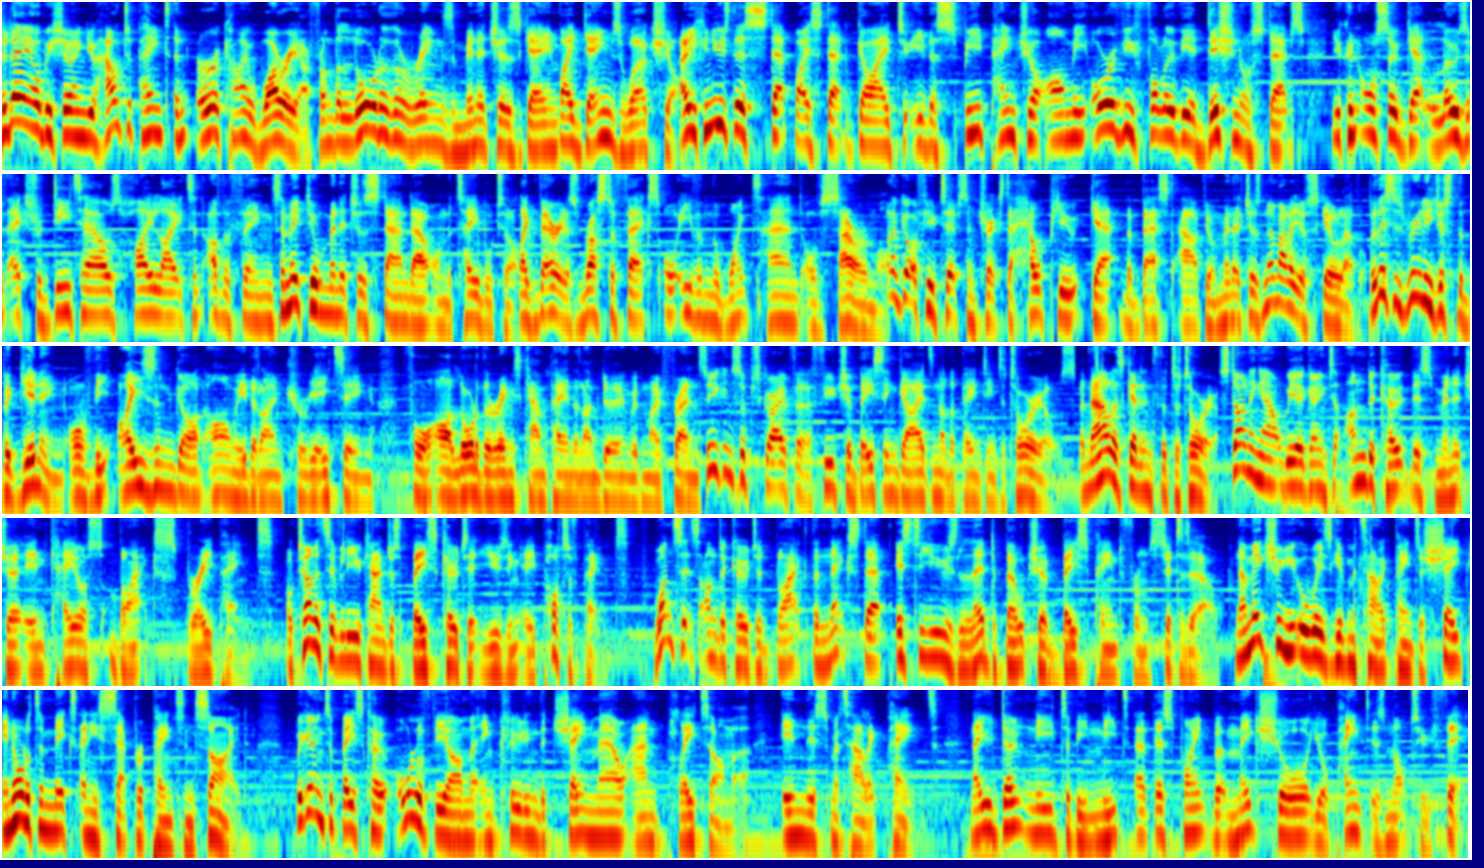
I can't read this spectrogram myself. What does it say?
Today I'll be showing you how to paint an Uruk-hai warrior from the Lord of the Rings miniatures game by Games Workshop. Now you can use this step-by-step -step guide to either speed paint your army or if you follow the additional steps you can also get loads of extra details, highlights and other things to make your miniatures stand out on the tabletop, like various rust effects or even the white hand of Saruman. I've got a few tips and tricks to help you get the best out of your miniatures, no matter your skill level. But this is really just the beginning of the Isengard army that I'm creating for our Lord of the Rings campaign that I'm doing with my friends, so you can subscribe for future basing guides and other painting tutorials. But now let's get into the tutorial. Starting out, we are going to coat this miniature in Chaos Black spray paint. Alternatively, you can just base coat it using a pot of paint. Once it's undercoated black, the next step is to use Lead Belcher base paint from Citadel. Now make sure you always give metallic paint a shake in order to mix any separate paints inside. We're going to base coat all of the armor including the chainmail and plate armor in this metallic paint. Now you don't need to be neat at this point, but make sure your paint is not too thick.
